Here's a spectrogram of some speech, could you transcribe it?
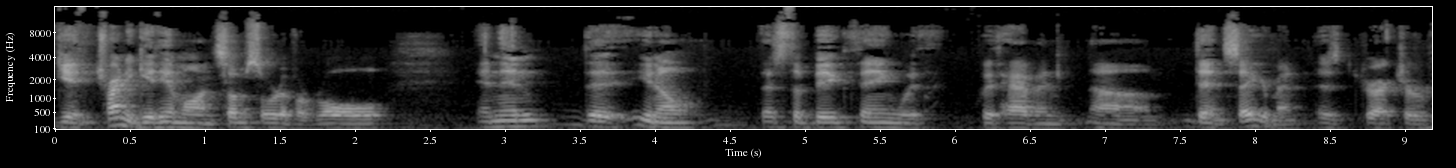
get trying to get him on some sort of a roll, and then the you know that's the big thing with with having um, Denton Sagerman as director,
